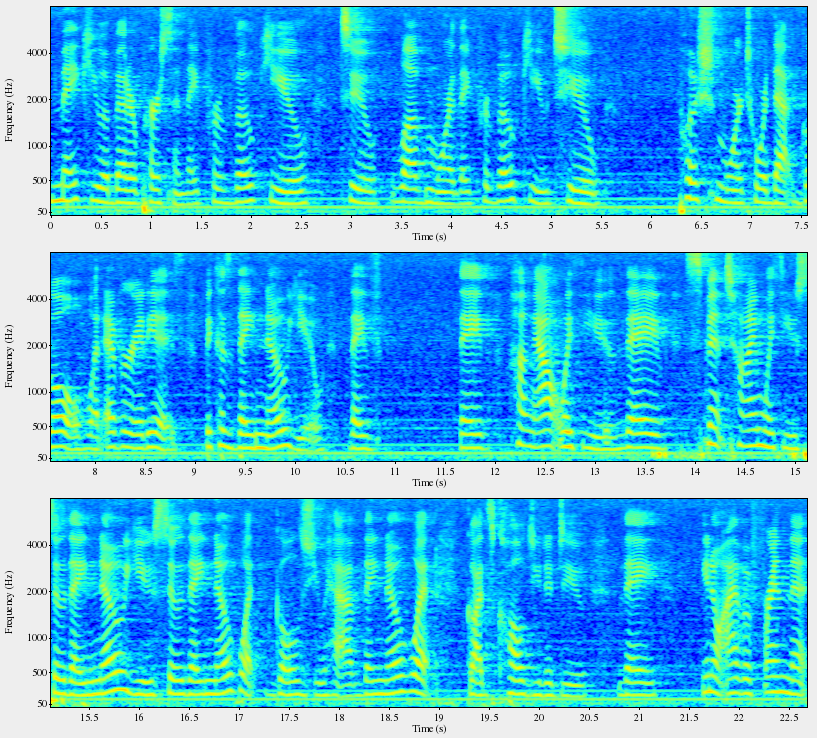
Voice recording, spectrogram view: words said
make you a better person. They provoke you to love more. They provoke you to push more toward that goal, whatever it is, because they know you. They've they've hung out with you. They've spent time with you, so they know you, so they know what goals you have. They know what God's called you to do. They, you know, I have a friend that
